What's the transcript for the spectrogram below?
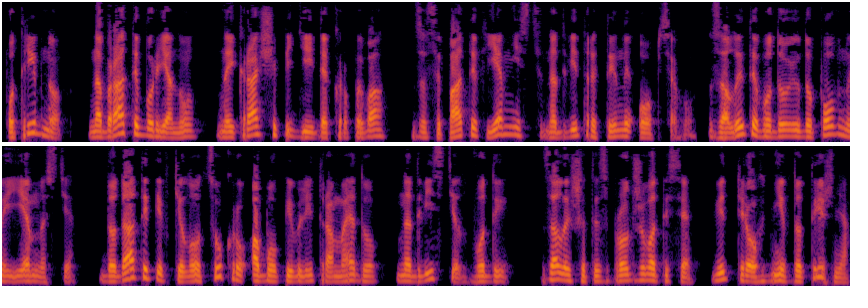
Потрібно набрати бур'яну, найкраще підійде кропива, засипати в ємність на дві третини обсягу, залити водою до повної ємності, додати півкіло цукру або півлітра меду на 200 води, залишити зброджуватися від трьох днів до тижня,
